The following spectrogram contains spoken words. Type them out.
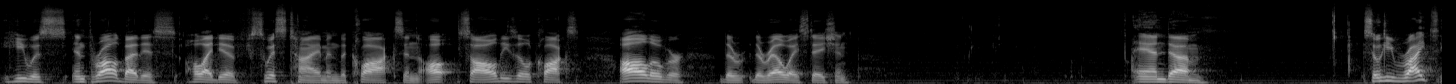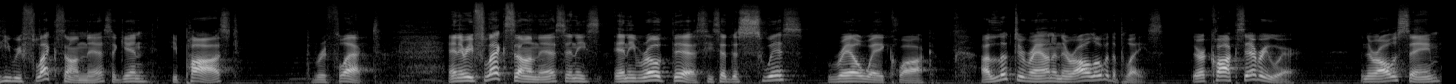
he was enthralled by this whole idea of Swiss time and the clocks, and all, saw all these little clocks all over the, the railway station. And um, so he writes, he reflects on this. Again, he paused to reflect. And he reflects on this, and, he's, and he wrote this. He said, The Swiss railway clock. I looked around, and they're all over the place. There are clocks everywhere, and they're all the same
